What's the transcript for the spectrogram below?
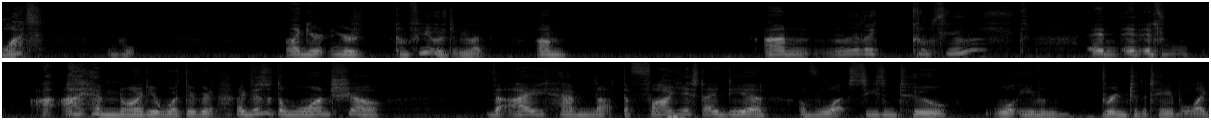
what? Like you're you're confused, and you're like, um, I'm really confused, and it, it's I, I have no idea what they're gonna like. This is the one show that I have not the foggiest idea of what season two will even bring to the table. Like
